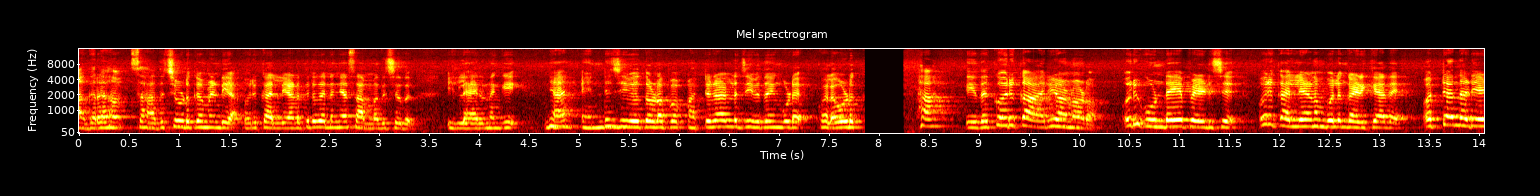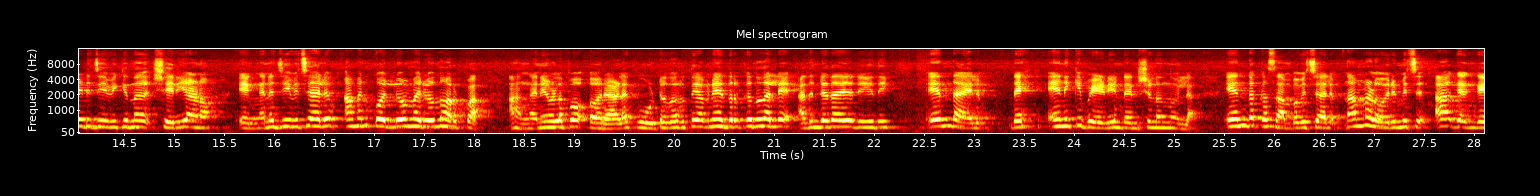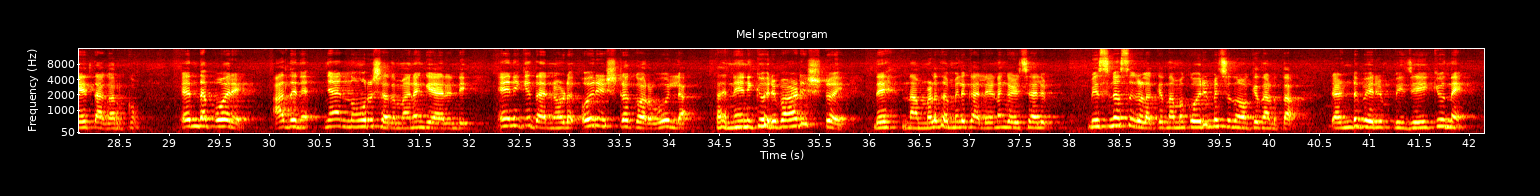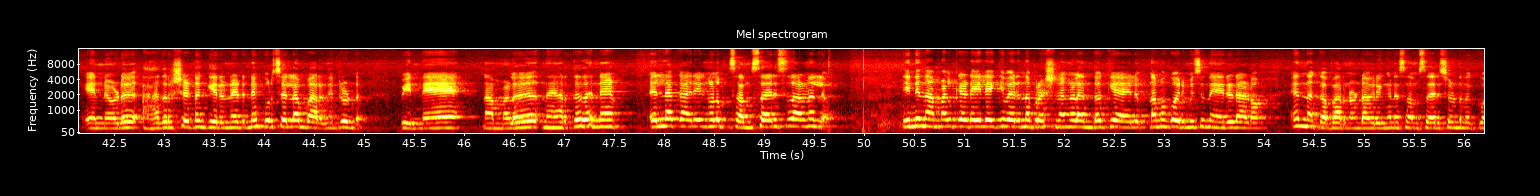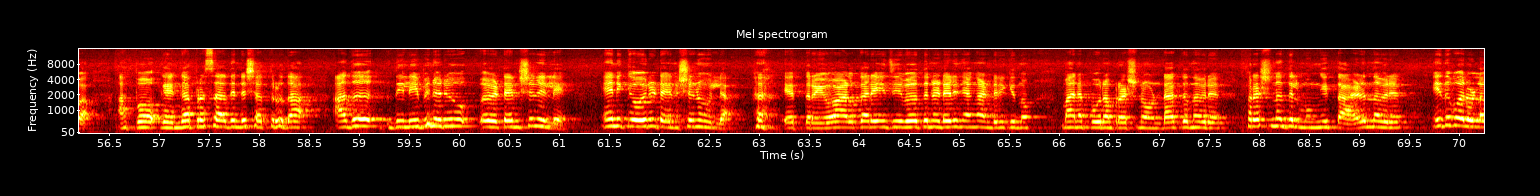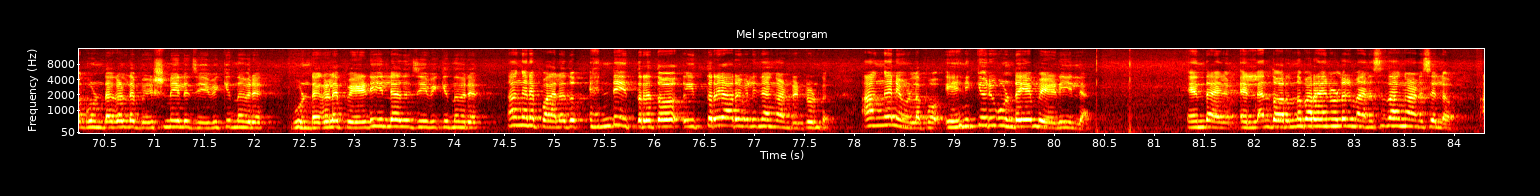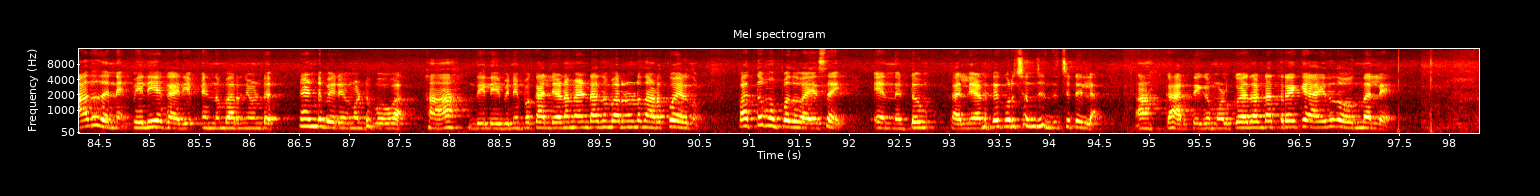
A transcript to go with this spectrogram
ആഗ്രഹം സാധിച്ചു കൊടുക്കാൻ വേണ്ടിയാ ഒരു കല്യാണത്തിന് തന്നെ ഞാൻ സമ്മതിച്ചത്. ഇല്ലായിരുന്നെങ്കിൽ ഞാൻ എന്റെ ജീവിതത്തോടൊപ്പം മറ്റൊരാളുടെ ജീവിതം കൂടെ കൊല കൊടുക്കും ഹാ ഇതൊക്കെ ഒരു കാര്യമാണോടോ? ഒരു ഗുണ്ടയെ പേടിച്ച് ഒരു കല്യാണം പോലും കഴിക്കാതെ ഒറ്റ തടിയായിട്ട് ജീവിക്കുന്നത് ശരിയാണോ? എങ്ങനെ ജീവിച്ചാലും അവൻ കൊല്ലുവാൻ വരുമെന്ന് ഉറപ്പാ. അങ്ങനെയുള്ളപ്പോൾ ഒരാളെ കൂട്ടുനിർത്തി അവനെ എതിർക്കുന്നതല്ലേ അതിന്റെതായ രീതി. എന്തായാലും ദേ എനിക്ക് പേടിയും ടെൻഷനൊന്നുമില്ല എന്തൊക്കെ സംഭവിച്ചാലും നമ്മൾ ഒരുമിച്ച് ആ ഗംഗയെ തകർക്കും. എന്താ പോരെ? അതിന് ഞാൻ നൂറ് ശതമാനം ഗ്യാരണ്ടി. എനിക്ക് തന്നോട് ഒരു ഇഷ്ടക്കുറവുമില്ല. തന്നെ എനിക്ക് ഒരുപാട് ഇഷ്ടമായി. ദേ നമ്മൾ തമ്മിൽ കല്യാണം കഴിച്ചാലും ബിസിനസ്സുകളൊക്കെ നമുക്ക് ഒരുമിച്ച് നോക്കി നടത്താം. രണ്ടുപേരും വിജയിക്കുന്നേ. എന്നോട് ആദർശേട്ടൻ കിരണേട്ടനെ കുറിച്ചെല്ലാം പറഞ്ഞിട്ടുണ്ട്. പിന്നെ നമ്മൾ നേരത്തെ തന്നെ എല്ലാ കാര്യങ്ങളും സംസാരിച്ചതാണല്ലോ. ഇനി നമ്മൾക്കിടയിലേക്ക് വരുന്ന പ്രശ്നങ്ങൾ എന്തൊക്കെയായാലും നമുക്ക് ഒരുമിച്ച് നേരിടാടോ എന്നൊക്കെ പറഞ്ഞുകൊണ്ട് അവരിങ്ങനെ സംസാരിച്ചുകൊണ്ട് നിൽക്കുക. അപ്പോൾ ഗംഗാപ്രസാദിന്റെ ശത്രുത അത് ദിലീപിനൊരു ടെൻഷനില്ലേ? എനിക്ക് ഒരു ടെൻഷനും ഇല്ല എത്രയോ ആൾക്കാരെ ഈ ജീവിതത്തിനിടയിൽ ഞാൻ കണ്ടിരിക്കുന്നു. മനഃപൂർവം പ്രശ്നം ഉണ്ടാക്കുന്നവർ പ്രശ്നത്തിൽ മുങ്ങി താഴുന്നവർ ഇതുപോലുള്ള ഗുണ്ടകളുടെ ഭീഷണിയിൽ ജീവിക്കുന്നവർ ഗുണ്ടകളെ പേടിയില്ലാതെ ജീവിക്കുന്നവർ അങ്ങനെ പലതും എന്റെ ഇത്രത്തോ ഇത്ര അറിവിൽ ഞാൻ കണ്ടിട്ടുണ്ട്. അങ്ങനെയുള്ളപ്പോൾ എനിക്കൊരു ഗുണ്ടയും പേടിയില്ല. എന്തായാലും എല്ലാം തുറന്നു പറയാനുള്ളൊരു മനസ്സ് താൻ കാണിച്ചല്ലോ. അത് തന്നെ വലിയ കാര്യം എന്നും പറഞ്ഞുകൊണ്ട് രണ്ടുപേരും അങ്ങോട്ട് പോവുക. ആ ദിലീപിന് ഇപ്പോൾ കല്യാണം വേണ്ടാന്ന് പറഞ്ഞുകൊണ്ട് നടക്കുമായിരുന്നു പത്ത് മുപ്പത് വയസ്സായി. എന്നിട്ടും കല്യാണത്തെക്കുറിച്ചൊന്നും ചിന്തിച്ചിട്ടില്ല. ആ കാർത്തിക മോൾക്കും ഏതാണ്ട് അത്രയൊക്കെ ആയത് തോന്നുന്നല്ലേ?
